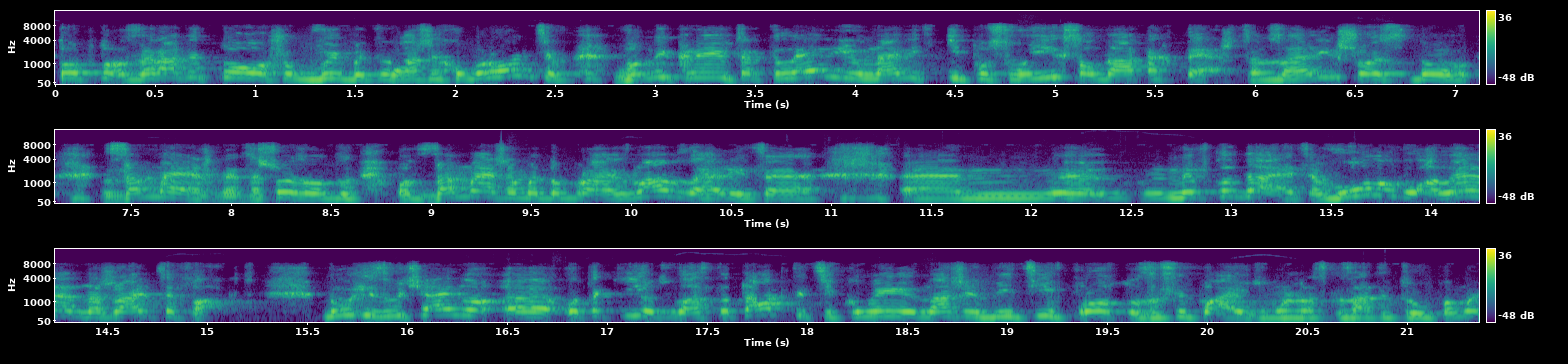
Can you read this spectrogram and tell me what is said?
Тобто, заради того, щоб вибити наших оборонців, вони криють артилерію навіть і по своїх солдатах теж. Це взагалі щось ну замежне. Це щось от, от за межами добра і зла. Взагалі це е, не вкладається в голову, але на жаль, це факт. Ну і звичайно, е, отакій от власне тактиці, коли наших бійців просто засипають, можна сказати, трупами.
